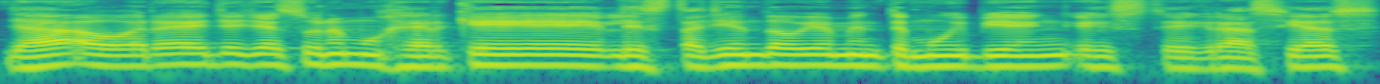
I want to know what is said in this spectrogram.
¿ya? Ahora ella ya es una mujer que le está yendo obviamente muy bien, este, gracias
